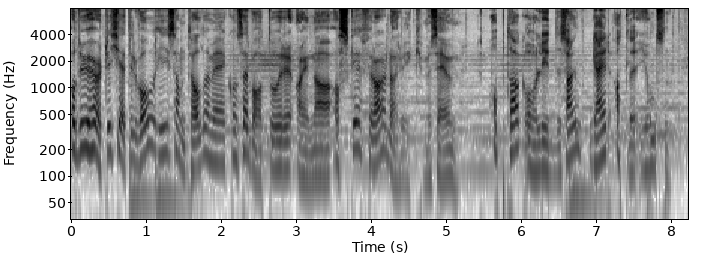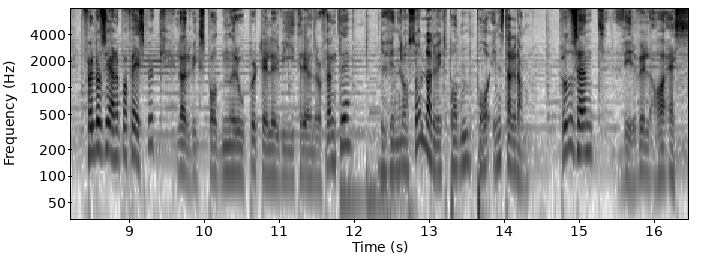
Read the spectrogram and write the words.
Og du hørte Kjetil Wold i samtale med konservator Aina Aske fra Larvik museum. Opptak og lyddesign Geir Atle Johnsen. Følg oss gjerne på Facebook, Larvikspodden Ropert eller Vi350. Du finner også Larvikspodden på Instagram. Produsent Virvel AS.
